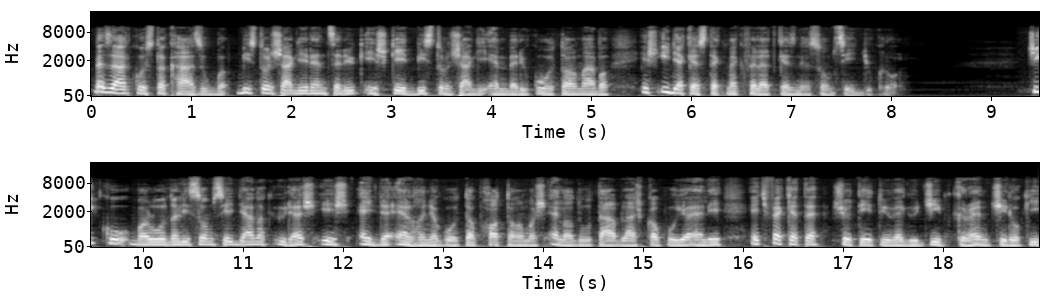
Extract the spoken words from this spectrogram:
Bezárkoztak házukba, biztonsági rendszerük és két biztonsági emberük oltalmába, és igyekeztek megfeledkezni a szomszédjukról. Csikó baloldali szomszédjának üres és egyre elhanyagoltabb hatalmas eladó táblás kapuja elé egy fekete, sötétüvegű Jeep Grand Cherokee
